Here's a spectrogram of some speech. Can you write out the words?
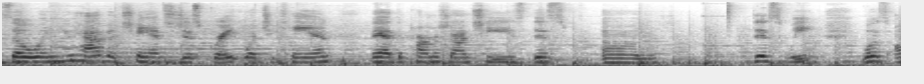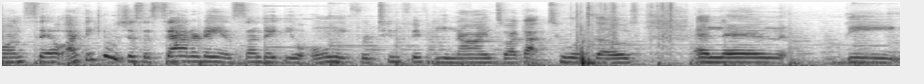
So when you have a chance, just grate what you can. They had the Parmesan cheese this um, this week was on sale. I think it was just a Saturday and Sunday deal only for $2.59. So I got two of those, and then the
